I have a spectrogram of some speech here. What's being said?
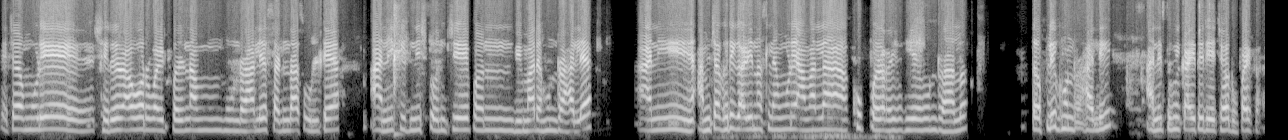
त्याच्यामुळे शरीरावर वाईट परिणाम होऊन राहिले संडास उलट्या आणि किडनी स्टोनचे पण बिमाऱ्या होऊन राहिल्या. आणि आमच्या घरी गाडी नसल्यामुळे आम्हाला खूप हे होऊन राहिलं तकलीफ होऊन राहिली. आणि तुम्ही काहीतरी याच्यावर उपाय करा.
